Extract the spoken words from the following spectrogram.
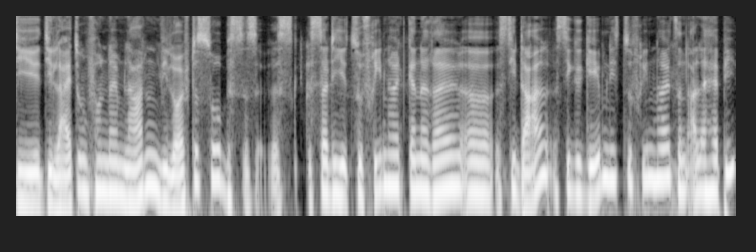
die, die Leitung von deinem Laden, wie läuft es so? Ist, ist, ist da die Zufriedenheit generell, äh, ist die da? Ist die gegeben, die Zufriedenheit? Sind alle happy?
